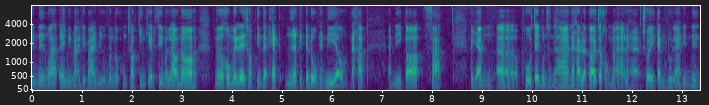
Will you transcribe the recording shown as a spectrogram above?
นิดนึงว่าเอ้ยมีหมาที่บ้านอยู่ มันก็คงชอบกินเคฟซีเหมือนเราเนาะมันก็คงไม่ได้ชอบกินแต่แค่เนื้อติดกระดูกอย่างเดียวนะครับ อันนี้ก็ฝากไปยังผู้ใจบุญสุนทานนะครับ แล้วก็เจ้าของหมานะฮะช่วยกันดูแลนิดนึง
